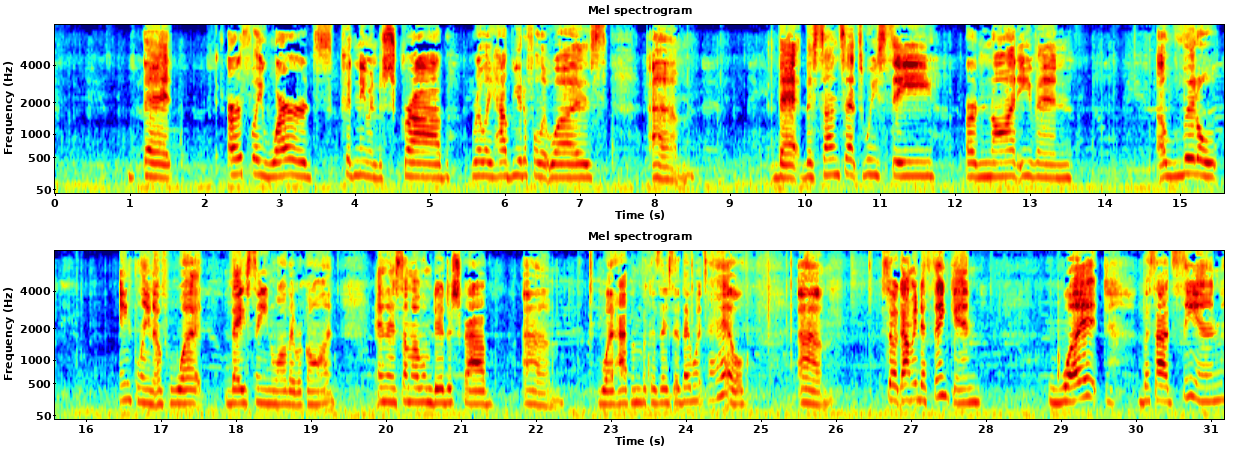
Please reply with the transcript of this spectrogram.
that earthly words couldn't even describe really how beautiful it was. Um, that the sunsets we see are not even a little inkling of what they've seen while they were gone. And then some of them did describe um, what happened because they said they went to hell. Um, so it got me to thinking what, besides sin,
